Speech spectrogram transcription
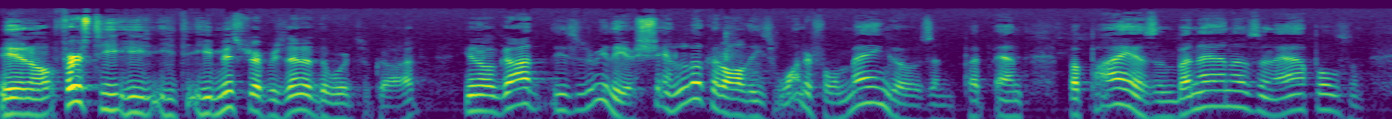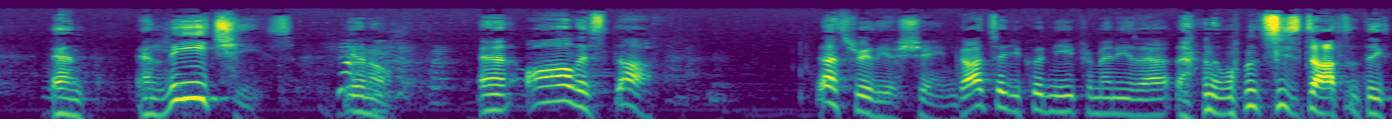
You know, first he, he, he misrepresented the words of God. You know, God is really ashamed. Look at all these wonderful mangoes and, and papayas and bananas and apples and, and, and lychees, you know, and all this stuff. That's really a shame. God said you couldn't eat from any of that. And the woman, she stops and thinks,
